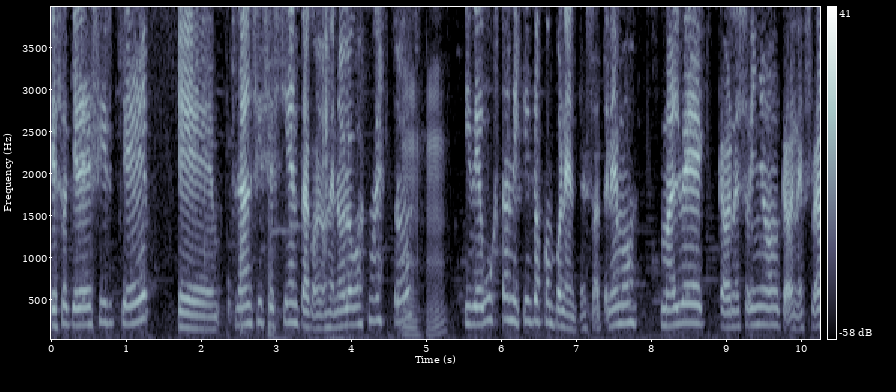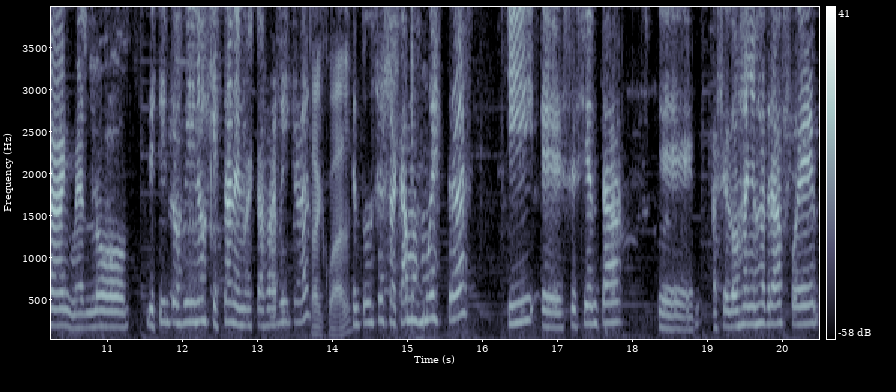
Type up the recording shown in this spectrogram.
Eso quiere decir que eh, Francis se sienta con los enólogos nuestros y degustan distintos componentes. O sea, tenemos Malbec, Cabernet Sauvignon, Cabernet Franc, Merlot, distintos vinos que están en nuestras barricas. Tal cual. Entonces sacamos muestras y eh, se sienta, eh, hace dos años atrás fue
